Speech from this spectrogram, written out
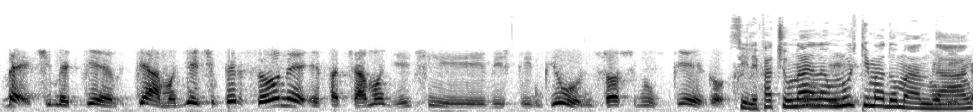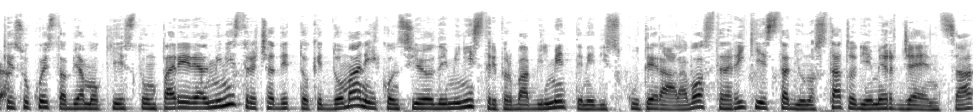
beh, ci mettiamo 10 persone e facciamo 10 visti in più, non so se mi spiego. Sì, le faccio una, Quindi, un'ultima domanda, anche su questo abbiamo chiesto un parere al Ministro e ci ha detto che domani il Consiglio dei Ministri probabilmente ne discuterà la vostra richiesta di uno stato di emergenza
